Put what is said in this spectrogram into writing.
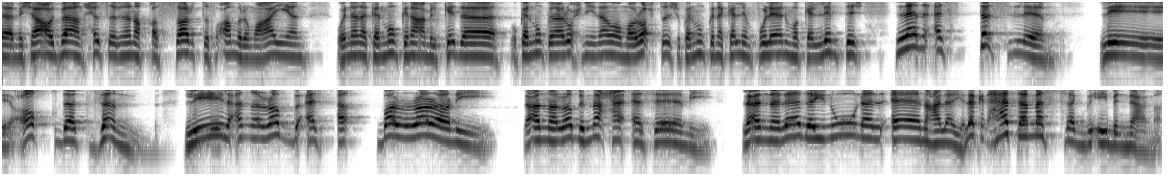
مش هقعد بقى انحصر إن أنا قصرت في أمر معين وإن أنا كان ممكن أعمل كده وكان ممكن أروح نينوى وما رحتش وكان ممكن أكلم فلان وما كلمتش. لن أستسلم لعقدة ذنب. ليه؟ لأن الرب بررني. لأن الرب محى اسامي لأن لا دينونه الآن علي. لكن هتمسك بإيه بالنعمة؟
